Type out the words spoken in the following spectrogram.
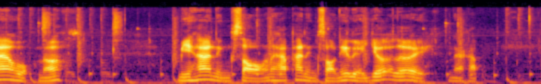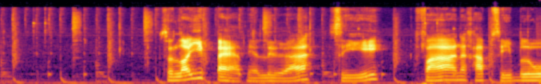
256 เนาะ มี 512 นะครับ 512 นี่เหลือเยอะเลยนะครับ ส่วน 128 เนี่ยเหลือสีฟ้านะครับ สีบลู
